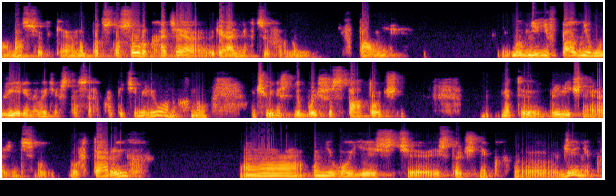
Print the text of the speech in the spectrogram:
А у нас все-таки ну, под 140, хотя реальных цифр ну, не вполне мы в ней не вполне уверены в этих 145 миллионах, но очевидно, что это больше 100 точно. Это приличная разница. Во-вторых, э, у него есть источник э, денег,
